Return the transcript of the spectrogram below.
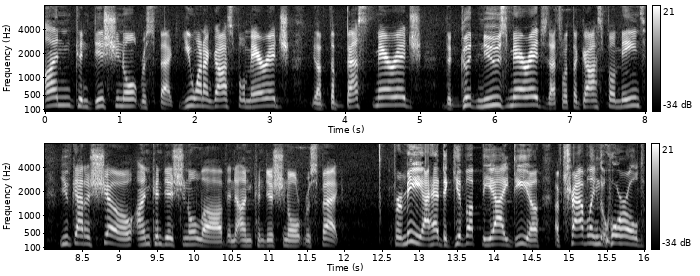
unconditional respect. You want a gospel marriage, You have the best marriage? The good news marriage, that's what the gospel means, you've got to show unconditional love and unconditional respect. For me, I had to give up the idea of traveling the world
